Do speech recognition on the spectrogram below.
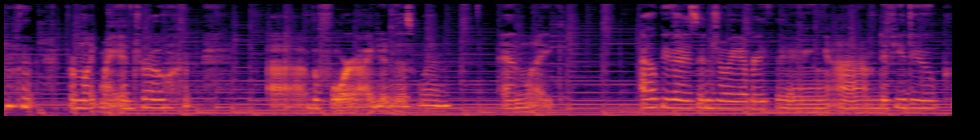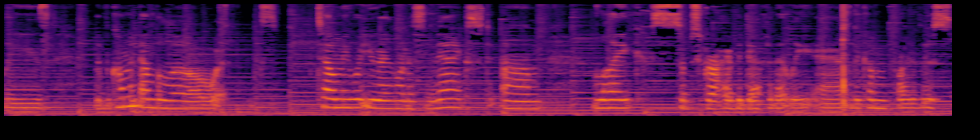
from like my intro uh, before I did this one. And like I hope you guys enjoy everything. And if you do please leave a comment down below. Tell me what you guys want to see next. Um, like, subscribe definitely, and become part of this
